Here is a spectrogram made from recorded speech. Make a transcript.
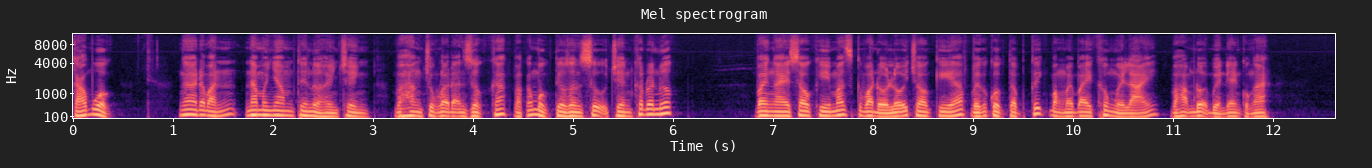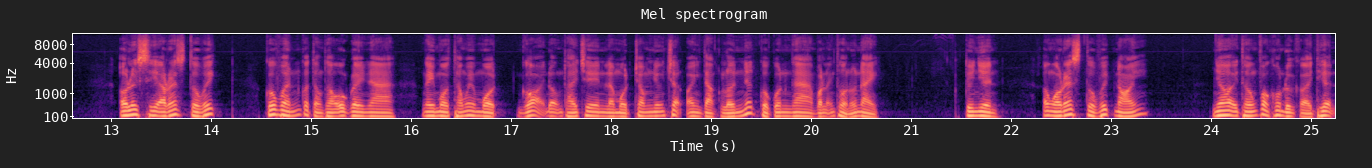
cáo buộc Nga đã bắn 55 tên lửa hành trình và hàng chục loại đạn dược khác vào các mục tiêu dân sự trên khắp đất nước Vài ngày sau khi Moscow đổ lỗi cho Kiev về các cuộc tập kích bằng máy bay không người lái và hạm đội Biển Đen của Nga. Alexei Arestovich, cố vấn của Tổng thống Ukraine ngày 1 tháng 11 gọi động thái trên là một trong những trận oanh tạc lớn nhất của quân Nga vào lãnh thổ nước này. Tuy nhiên, ông Arestovich nói, nhờ hệ thống phòng không được cải thiện,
